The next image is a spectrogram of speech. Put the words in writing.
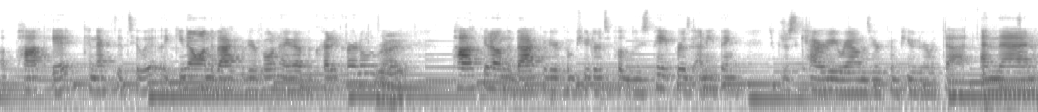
a pocket connected to it, like you know on the back of your phone how you have a credit card holder. Right. Pocket on the back of your computer to put loose papers, anything. You just carry around your computer with that. And then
